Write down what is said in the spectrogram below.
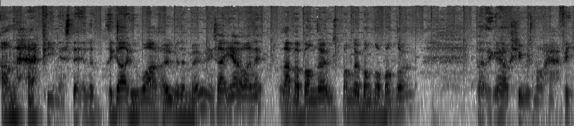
unhappiness. The, the, the guy who won over the moon, he's like, yeah, I. Like my bongos, bongo, bongo, bongo. But the girl, she was not happy.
